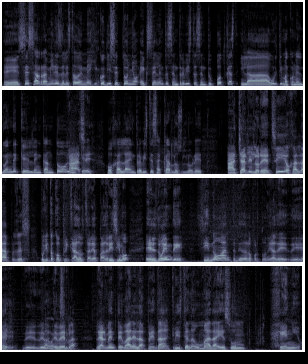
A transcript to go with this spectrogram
Eh, César Ramírez del Estado de México dice, Toño, excelentes entrevistas en tu podcast y la última con el duende que le encantó y Ah, que sí. Ojalá entrevistes a Carlos Loret. Ah, Charlie Loret, sí, ojalá, pues es un poquito complicado, estaría padrísimo. El duende, si no han tenido la oportunidad de, de- verla, realmente vale la pena. Cristian Ahumada es un genio.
